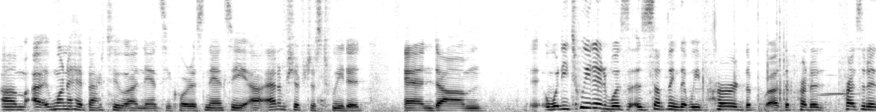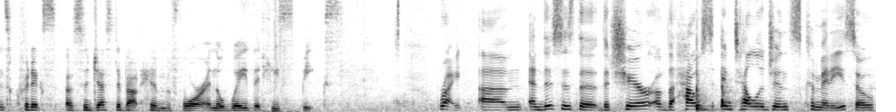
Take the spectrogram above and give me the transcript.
Um, I want to head back to uh, Nancy Cordes. Nancy, uh, Adam Schiff just tweeted, and um, what he tweeted was uh, something that we've heard the, uh, the president's critics uh, suggest about him before and the way that he speaks. Right. Um, and this is the, the chair of the House Intelligence Committee. So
